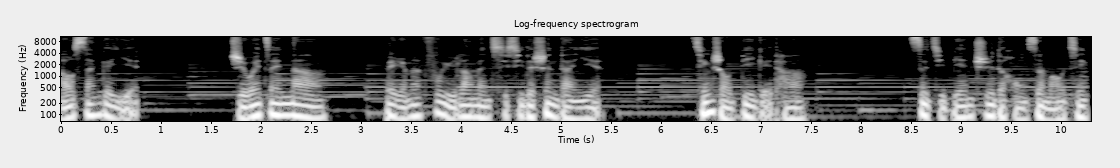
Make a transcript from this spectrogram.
熬三个夜，只为在那被人们赋予浪漫气息的圣诞夜，亲手递给他自己编织的红色毛巾。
